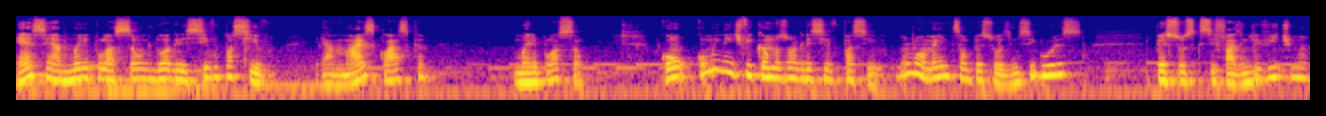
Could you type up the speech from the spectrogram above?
Essa é a manipulação do agressivo passivo. É a mais clássica manipulação. Com, como identificamos um agressivo passivo? Normalmente são pessoas inseguras, pessoas que se fazem de vítima,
